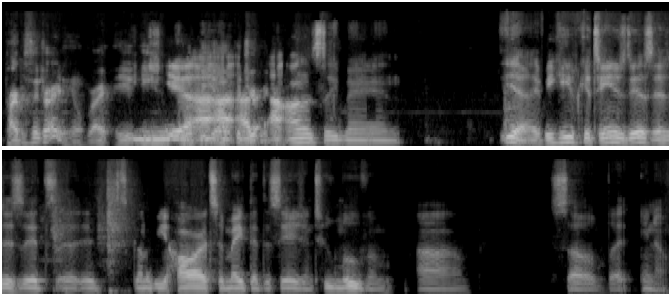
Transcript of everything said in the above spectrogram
purpose in trading him, right? He, he yeah, I, I, I, honestly, man, yeah, if he keeps continues this, it's it's it's going to be hard to make that decision to move him. Um, so, but you know,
